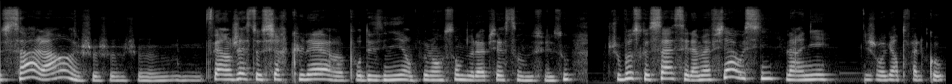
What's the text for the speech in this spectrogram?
ça, là, je, je- je fais un geste circulaire pour désigner un peu l'ensemble de la pièce en dessus dessous. Je suppose que ça, c'est la mafia aussi, l'araignée. Je regarde Falco.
